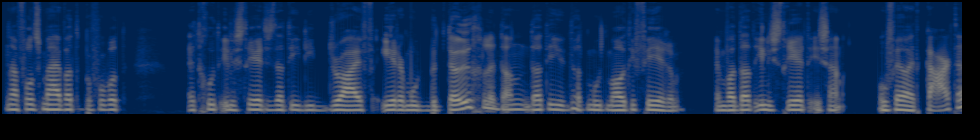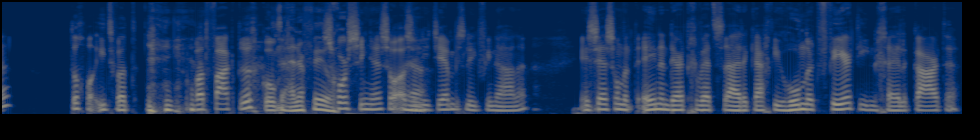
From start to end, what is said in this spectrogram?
nou volgens mij wat bijvoorbeeld het goed illustreert is dat hij die drive eerder moet beteugelen dan dat hij dat moet motiveren. En wat dat illustreert is aan hoeveelheid kaarten. Toch wel iets wat, wat vaak terugkomt. zijn er veel. Schorsingen, zoals Ja. in die Champions League finale. In 631 wedstrijden krijgt hij 114 gele kaarten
